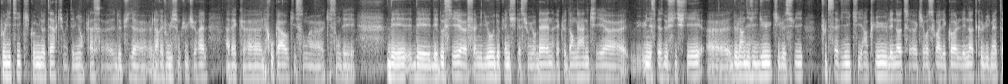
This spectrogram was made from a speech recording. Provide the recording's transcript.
politiques, communautaires qui ont été mis en place euh, depuis la révolution culturelle avec les Hukao qui sont, des, dossiers familiaux de planification urbaine, avec le Dangan qui est une espèce de fichier de l'individu qui le suit toute sa vie, qui inclut les notes qu'il reçoit à l'école, les notes que lui mettent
